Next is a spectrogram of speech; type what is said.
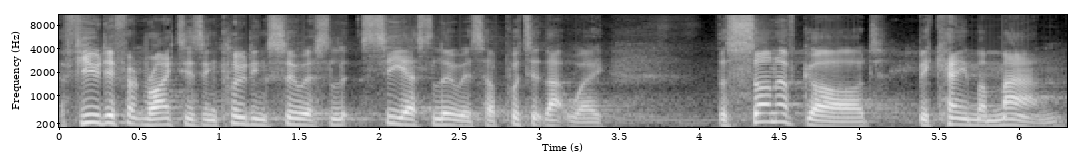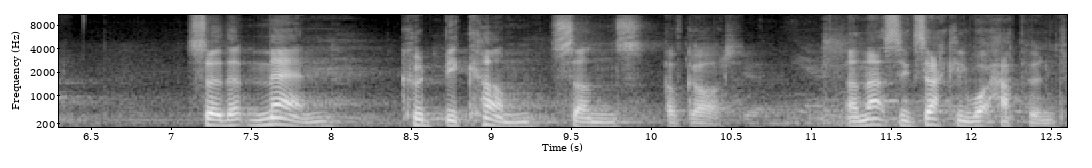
A few different writers, including C.S. Lewis, have put it that way The Son of God became a man so that men could become sons of God. And that's exactly what happened.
